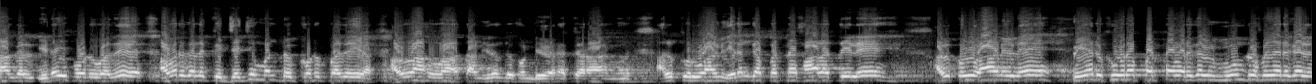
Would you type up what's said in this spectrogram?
நாங்கள் இடை போடுவது அவர்களுக்கு ஜட்ஜ்மெண்ட் கொடுப்பது அல்லாஹுவா தான் இருந்து கொண்டு இருக்கிறான் அல் குருவான் இறங்கப்பட்ட காலத்திலே அல் குருவானிலே பெயர் கூறப்பட்டவர்கள் மூன்று பெயர்கள்.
